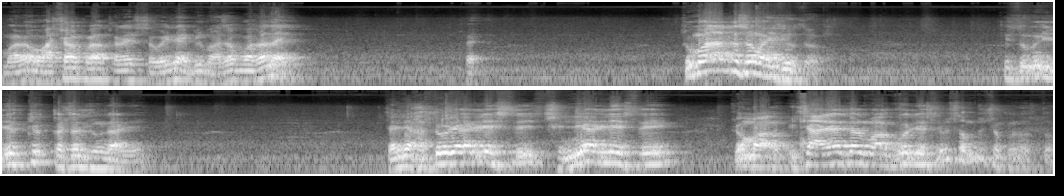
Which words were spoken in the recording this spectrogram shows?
मला वाचाळपणा करायची सवय नाही. मी माझा भाजपवाला नाही काय? तुम्हाला कसं माहिती होतं. की तुम्ही इलेक्ट्रिक कसं घेऊन आले? त्याने हातोडे आणले असते छिन्नी आणले असते किंवा माग इथे आल्यानंतर मागवली असते समजू शकलो असतो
